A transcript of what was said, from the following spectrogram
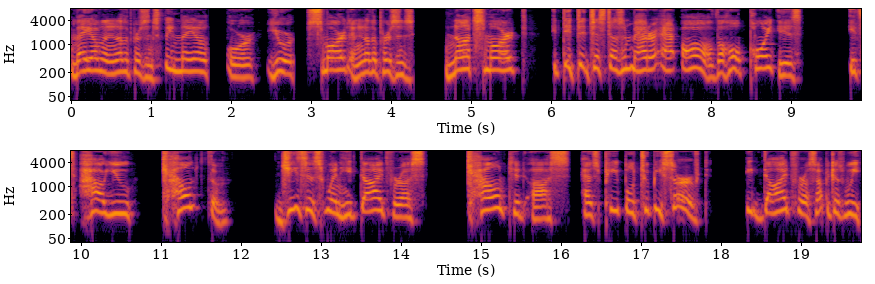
male and another person's female, or you're smart and another person's not smart. It, it, it, just doesn't matter at all. The whole point is it's how you count them. Jesus, when he died for us, counted us as people to be served. He died for us not because we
